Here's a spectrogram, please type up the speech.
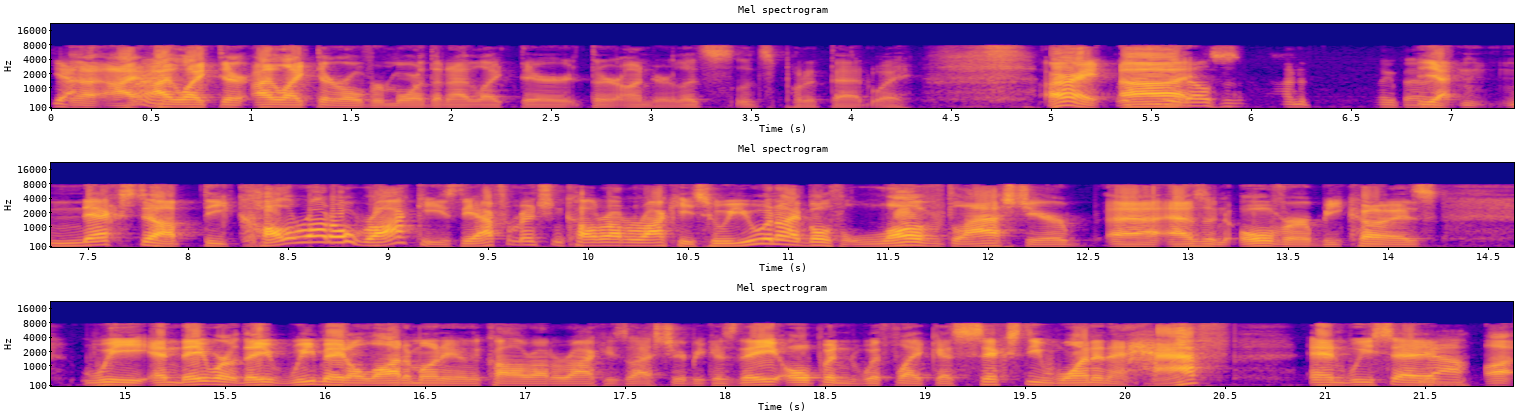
Yeah, Uh, I, all right. I like their I like their over more than I like their their under. Let's let's put it that way. All right. Let's see what Uh, else is around it like yeah. Next up, the Colorado Rockies, the aforementioned Colorado Rockies, who you and I both loved last year uh, as an over because we and they were they we made a lot of money on the Colorado Rockies last year because they opened with like a 61 and a half and we said Yeah. uh,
